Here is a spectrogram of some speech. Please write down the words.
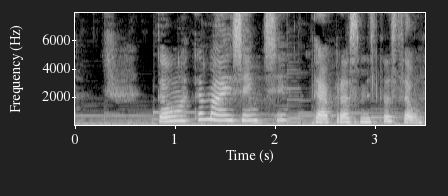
Então, até mais, gente. Até a próxima estação.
